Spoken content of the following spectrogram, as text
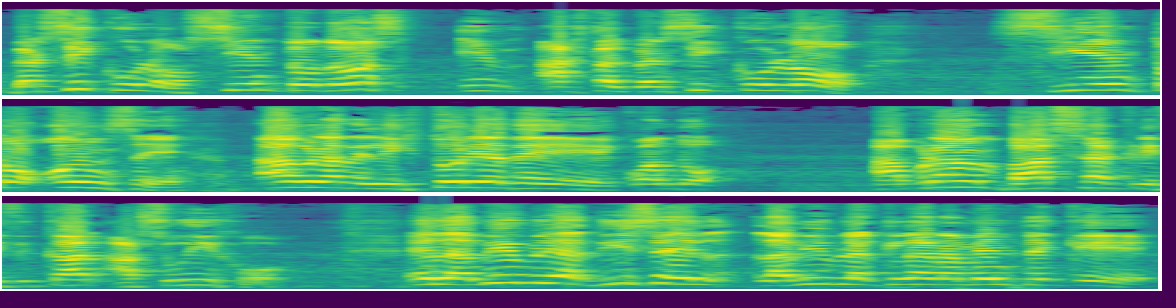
versículo 102 y hasta el versículo 111, habla de la historia de cuando Abraham va a sacrificar a su hijo. En la Biblia dice la Biblia claramente que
